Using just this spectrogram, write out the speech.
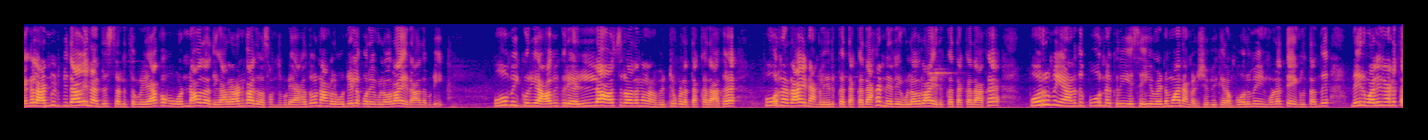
எங்கள் அன்பின் பிதாவே நன்றி செலுத்துகிறோம். யாக்கோபு ஒன்றாவது அதிகாரம் நான்காவது வசனத்துபடியாகதோ நாங்கள் ஒன்றில் குறைவுள்ளவராக இராதபடி பூமிக்குரிய ஆவிக்குரிய எல்லா ஆசீர்வாதங்களும் நாங்கள் பெற்றுக்கொள்ளத்தக்கதாக பூர்ணராய் நாங்கள் இருக்கத்தக்கதாக நிறைவுள்ளவராய் இருக்கத்தக்கதாக பொறுமையானது பூர்ண கிரியை செய்ய வேண்டுமா நாங்கள் ஜெபிக்கிறோம். பொறுமையின் குணத்தை எங்களுக்கு தந்து நீர் வழி நடத்த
